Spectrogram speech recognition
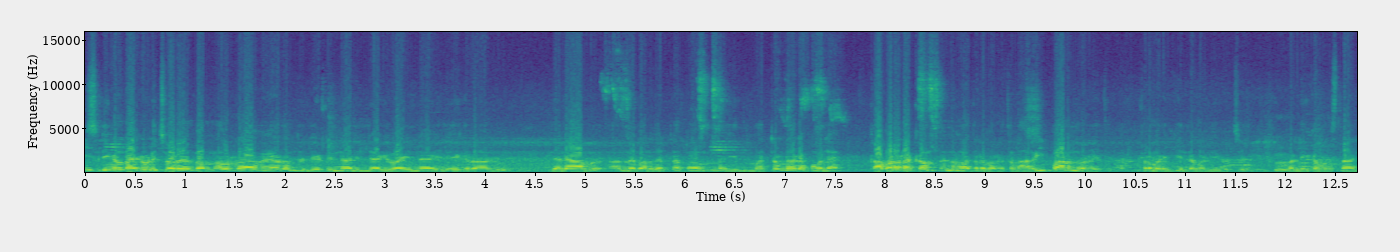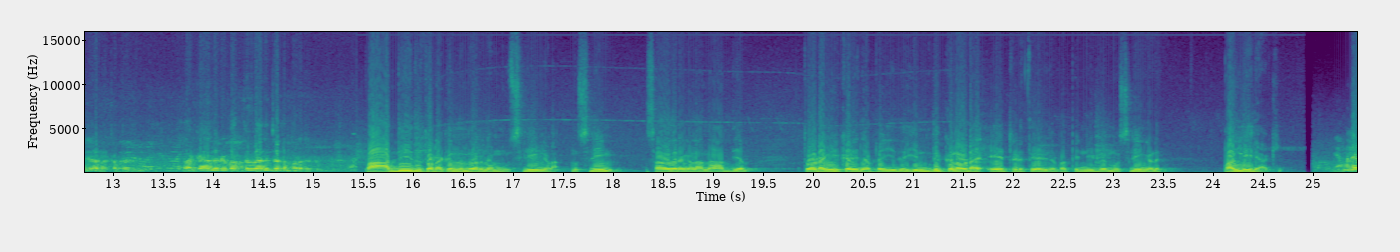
മുസ്ലിങ്ങളുടെ ഒക്കെ വിളിച്ചു പറയുമ്പം അവരുടെ വേദം ചൊല്ലിയിട്ട് ഇന്നാലില്ലാഹി വ ഇന്ന ഇലേക്ക് റാജു ജനാബ് എന്ന് പറഞ്ഞിട്ട് അപ്പം മറ്റുള്ളവരെ പോലെ കബറടക്കം എന്ന് മാത്രമേ പറയത്തുള്ളൂ. അറിയിപ്പാണെന്ന് പറയത്തില്ല. ഇത്ര മണിക്ക് എന്റെ പള്ളി വെച്ച് പള്ളി കബർസ്ഥാനിൽ അടക്കപ്പെടുന്നു. അതൊക്കെ ഞാനൊരു പത്ത് പതിനഞ്ചെണ്ണം പറഞ്ഞിട്ടുണ്ട്. അപ്പം ആദ്യം ഇത് തുടക്കുന്നതെന്ന് പറഞ്ഞാൽ മുസ്ലിങ്ങളാണ് മുസ്ലിം സഹോദരങ്ങളാണ് ആദ്യം തുടങ്ങിക്കഴിഞ്ഞപ്പോൾ ഇത് ഹിന്ദുക്കളോടെ ഏറ്റെടുത്ത് കഴിഞ്ഞു. അപ്പോൾ പിന്നെ ഇവ മുസ്ലിങ്ങൾ പള്ളിയിലാക്കി. ഞങ്ങളെ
